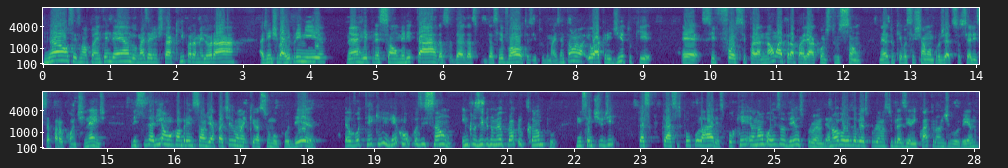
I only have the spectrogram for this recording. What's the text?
Não, vocês não estão entendendo, mas a gente está aqui para melhorar, a gente vai reprimir, né, repressão militar das, das, das revoltas e tudo mais. Então, eu, eu acredito que é, se fosse para não atrapalhar a construção né, do que vocês chamam projeto socialista para o continente, precisaria uma compreensão de, a partir do momento que eu assumo o poder, eu vou ter que viver com oposição, inclusive no meu próprio campo, no sentido de, das classes populares, porque eu não vou resolver os problemas, eu não vou resolver os problemas do Brasil em quatro anos de governo,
